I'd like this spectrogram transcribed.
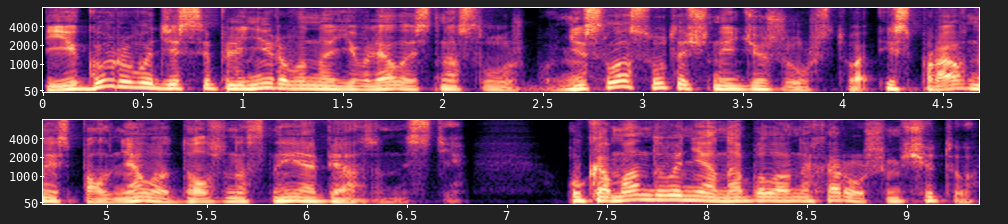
Егорова дисциплинированно являлась на службу, несла суточные дежурства, исправно исполняла должностные обязанности. У командования она была на хорошем счету.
